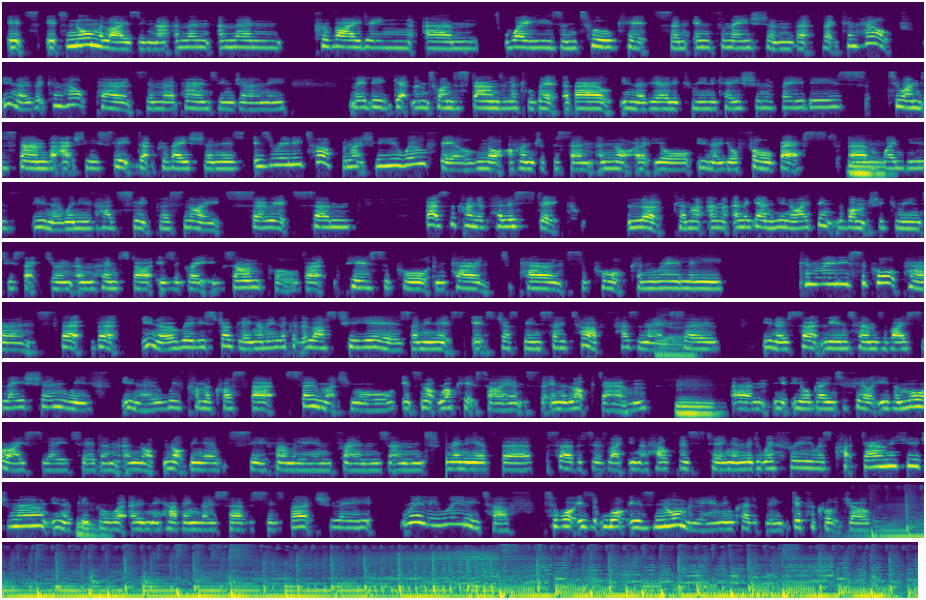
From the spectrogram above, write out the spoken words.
it's it's normalizing that and then and then providing um, ways and toolkits and information that that can help you know that can help parents in their parenting journey maybe get them to understand a little bit about you know the early communication of babies to understand that actually sleep deprivation is is really tough and actually you will feel not 100% and not at your you know your full best um, mm. when you've you know when you've had sleepless nights so it's um that's the kind of holistic look and and and again you know i think the voluntary community sector and, and home start is a great example that peer support and parent to parent support can really can really support parents that that you know are really struggling. I mean look at the last two years. I mean it's it's just been so tough hasn't it? Yeah. so you know certainly in terms of isolation we've you know we've come across that so much more. It's not rocket science that in a lockdown mm. um, you're going to feel even more isolated and, and not not being able to see family and friends and many of the services like you know health visiting and midwifery was cut down a huge amount you know people mm. were only having those services virtually really really tough to what is what is normally an incredibly difficult job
